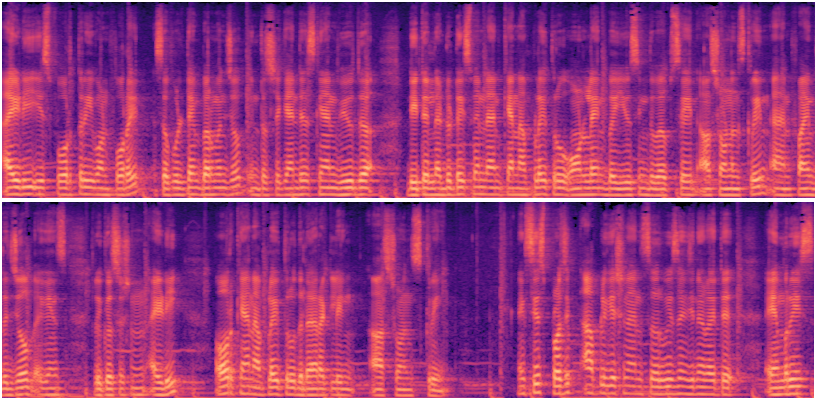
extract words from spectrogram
ID is 43148. It's a full-time permanent job. Interested candidates can view the detailed advertisement and can apply through online by using the website as shown on screen and find the job against requisition ID or can apply through the direct link as shown on screen. Next is Project Application and Service Engineer at Imerys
